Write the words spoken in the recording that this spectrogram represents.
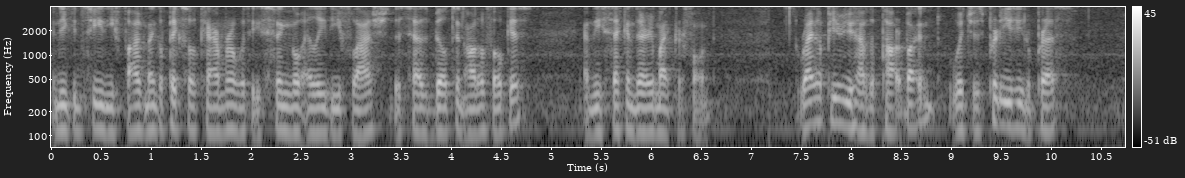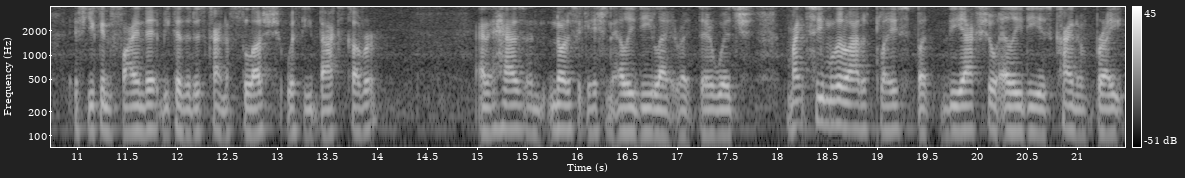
And you can see the 5 megapixel camera with a single LED flash. This has built-in autofocus and the secondary microphone. Right up here you have the power button which is pretty easy to press if you can find it because it is kind of flush with the back cover and it has a notification LED light right there which might seem a little out of place but the actual LED is kind of bright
